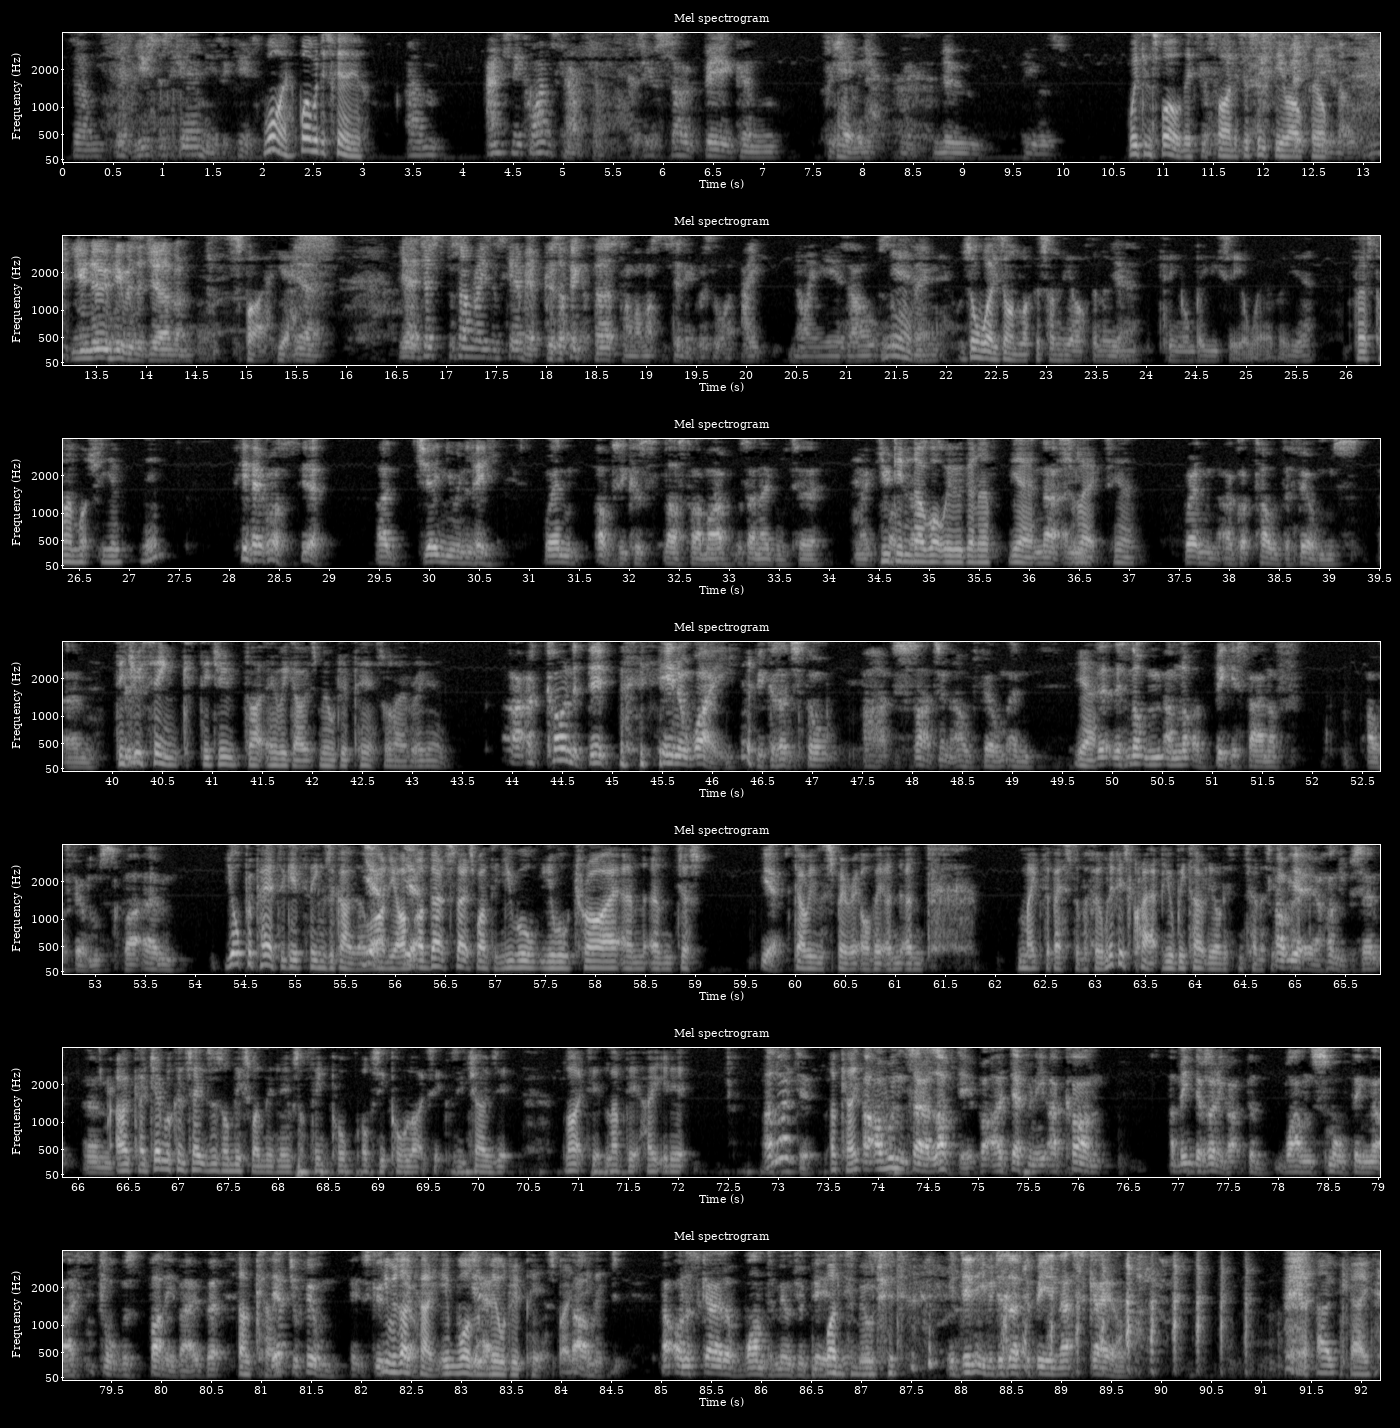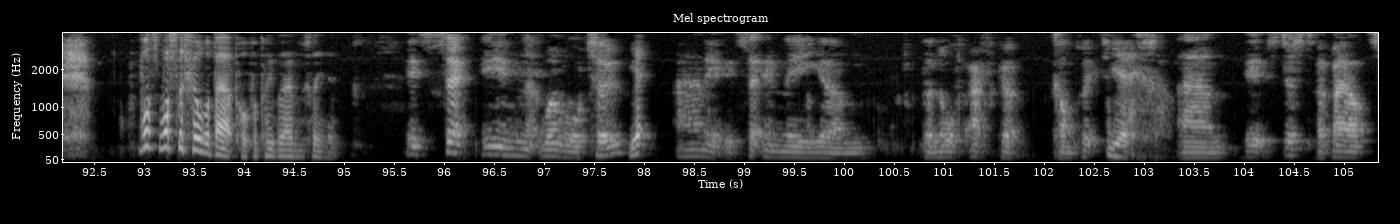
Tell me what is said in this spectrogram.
So, um, yeah, it used to scare me as a kid. Why? Why would it scare you? Um, Anthony Quayle's character, because he was so big and Scary. presumably knew he was. We can spoil this, it's fine. It's a 60 year old 60 film. old. You knew he was a German. Spy, yes. Yeah. Yeah, just for some reason scared me because I think the first time I must have seen it was like eight, nine years old. Sort Yeah. of thing. It was always on like a Sunday afternoon Yeah. thing on BBC or whatever, yeah. First time watch for you, Liam? Yeah, it was. Yeah, I genuinely, when obviously because last time I was unable to make. You didn't know what we were going to, yeah, No, and- select, yeah. When I got told the films, um, Did you think, did you, like, here we go, it's Mildred Pierce all over again? I, I kind of did in a way because I just thought, oh, it's such an old film, and Yeah. th- there's not. I'm not the biggest fan of old films, but um, You're prepared to give things a go, though, Yeah, aren't you? I'm- yeah. That's that's one thing. You will you will try and, and just yeah, go in the spirit of it and, and make the best of the film. And if it's crap, you'll be totally honest and tell us it's oh crap. yeah, yeah, hundred percent. Um, Okay, general consensus on this one then, Liam. So I think Paul, obviously Paul likes it because he chose it. Liked it, loved it, hated it. I liked it. Okay. I, I wouldn't say I loved it, but I definitely I can't. I mean, there was only like the one small thing that I thought was funny about it, but Okay. the actual film, it's good. It was itself. okay. It wasn't Yeah. Mildred Pierce, basically. Oh, on a scale of one to Mildred Pierce, One it to was- Mildred. it didn't even deserve to be in that scale. okay. What's what's the film about, Paul, for people who haven't seen it? It's set in World War Two. Yep. And it's set in the um, the North Africa conflict. Yes. And it's just about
